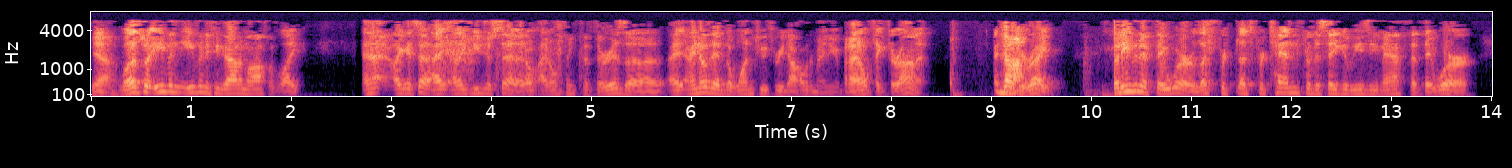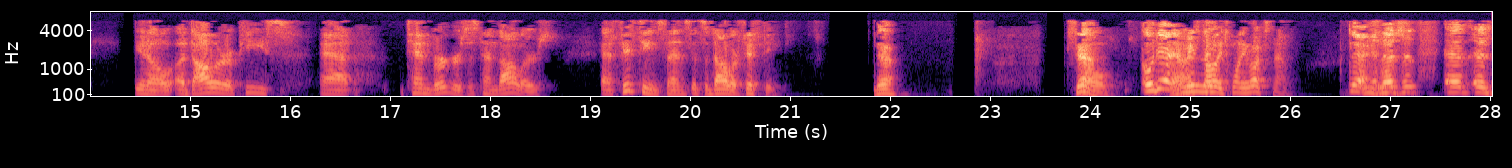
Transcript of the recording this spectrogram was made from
yeah. Well, that's what even even if you got them off of like, and I, like I said, I like you just said, I don't I don't think that there is a. I, I know they have the one two three dollar menu, but I don't think they're on it. I think No. you're right. But even if they were, let's pre- let's pretend for the sake of easy math that they were. You know, a dollar a piece at ten burgers is ten dollars. At fifteen cents, it's a dollar fifty. Yeah. So, Yeah. Oh yeah, yeah, I mean it's probably twenty bucks now. Yeah, and that's just as, as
